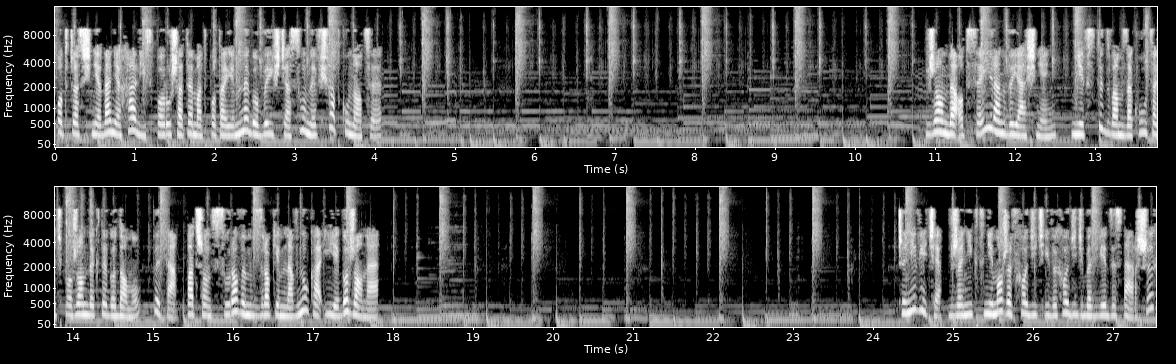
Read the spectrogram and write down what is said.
podczas śniadania Halis porusza temat potajemnego wyjścia Suny w środku nocy. Żąda od Seiran wyjaśnień. Nie wstyd wam zakłócać porządek tego domu? Pyta, patrząc surowym wzrokiem na wnuka i jego żonę. Czy nie wiecie, że nikt nie może wchodzić i wychodzić bez wiedzy starszych?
